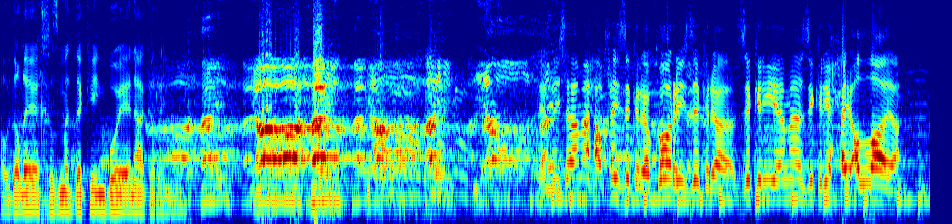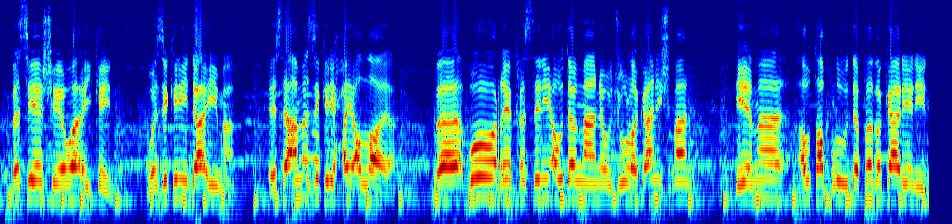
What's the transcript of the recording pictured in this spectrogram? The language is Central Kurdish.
ئەو دەڵێ خزمەت دەکەین بۆیە ناگەڕێینەوە. پێویستە ئەمە حەڵقەی زکرە کۆڕی زکرە زکری ئێمە زکری حەی ئەڵڵایە بە سێ شێوە ئەیکەین و زکری دائیمە ئێستا ئەمە زکری حەی ئەڵڵایە بە بۆ ڕێکخستنی ئەو دەمانە و جوڵەکانیشمان ئێمە ئەو تەپڵ و دەفە بەکارێنین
